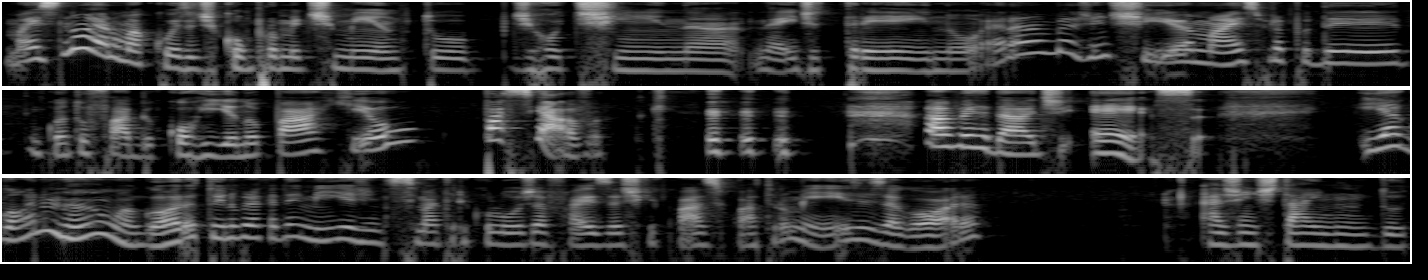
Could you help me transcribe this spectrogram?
Mas não era uma coisa de comprometimento, de rotina, né, e de treino. Era a gente ia mais para poder, enquanto o Fábio corria no parque, eu passeava. a verdade é essa. E agora não, agora eu tô indo pra academia. A gente se matriculou já faz acho que quase quatro meses agora. A gente tá indo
